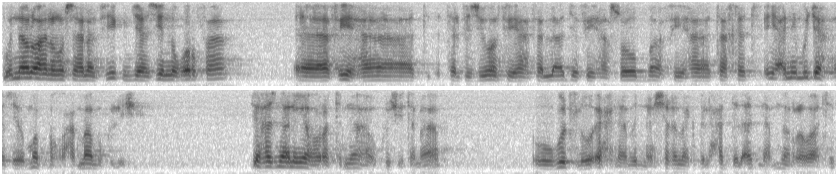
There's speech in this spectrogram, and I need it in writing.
قلنا له أهلا وسهلا فيك مجهزين له غرفة فيها تلفزيون فيها ثلاجة فيها صوبه فيها تخت يعني مجهزة ومطبخ وحمام وكل شيء. جهزنا له اياه ورتبناها وكل شيء تمام. وقلت له إحنا بدنا نشغلك بالحد الأدنى من الرواتب.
